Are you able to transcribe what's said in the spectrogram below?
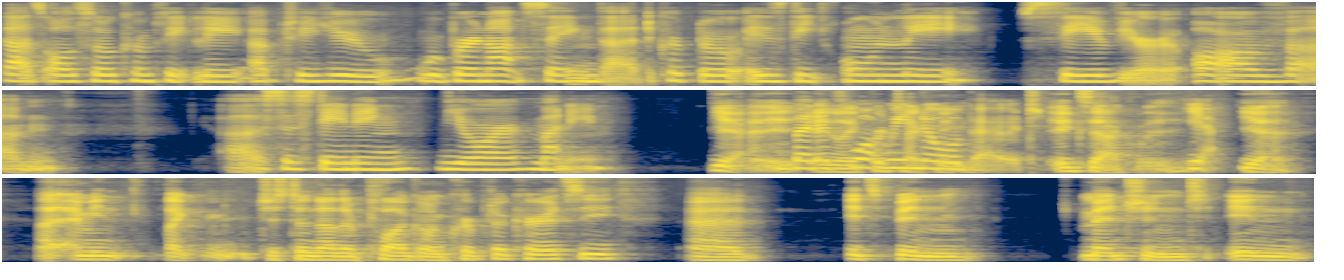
that's also completely up to you. We're not saying that crypto is the only savior of um, uh, sustaining your money. Yeah, and- But it's like, what we know about. Exactly. Yeah. Yeah. I, I mean, like, just another plug on cryptocurrency. Uh, it's been mentioned in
